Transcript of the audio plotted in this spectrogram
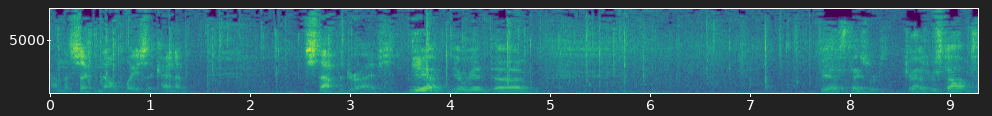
on the second down plays that kind of stopped the drives. Yeah, yeah, we had, uh, yes, things were, drives were stopped.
